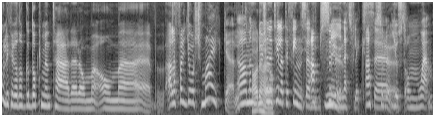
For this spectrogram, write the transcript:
olika dok- dokumentärer om, om eh, i alla fall George Michael. Ja, men Ja, du känner jag. till att det finns en Absolut. ny Netflix eh, Absolut. just om Wham.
